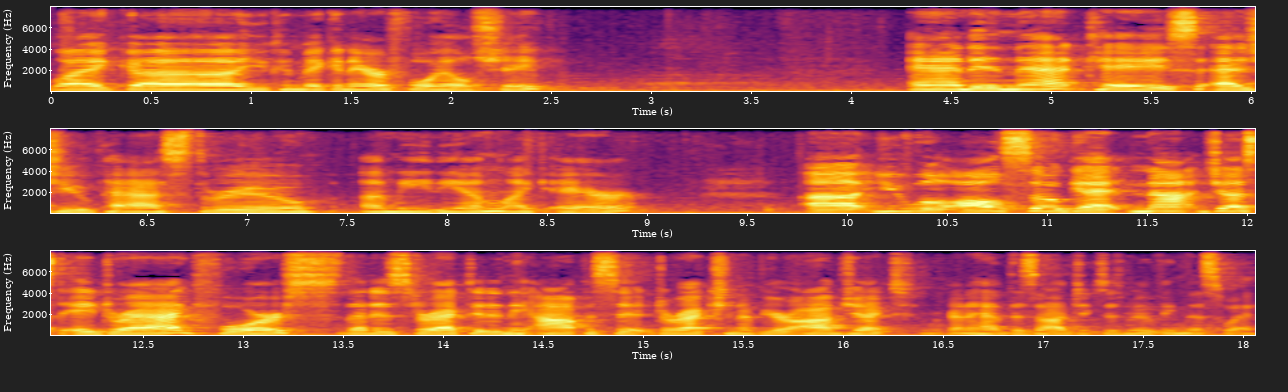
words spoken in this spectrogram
like uh, you can make an airfoil shape and in that case, as you pass through a medium like air, uh, you will also get not just a drag force that is directed in the opposite direction of your object. We're going to have this object is moving this way.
